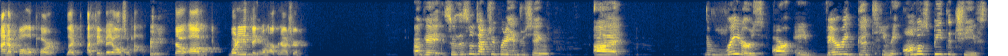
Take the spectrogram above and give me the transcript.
kind of fall apart like I think they also have? So, um, what do you think will happen, Asher? Okay, so this one's actually pretty interesting. Uh, the Raiders are a very good team. They almost beat the Chiefs.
